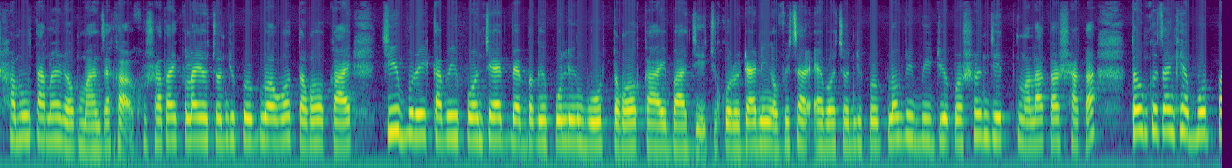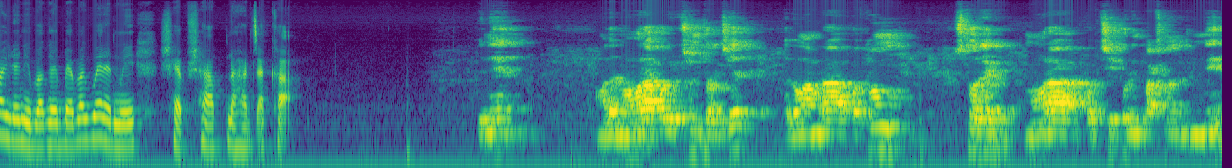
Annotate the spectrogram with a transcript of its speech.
সামুং তানাই রক মানজাখা খুসাতাই ক্লাই চন্ডীপুর ব্লক তঙ্গ কাই চি বরে কামি পঞ্চায়েত ব্যাপকে পোলিং বুথ তঙ্গ কাই বাচি চুকো রিটার্নিং অফিসার এবা চন্ডীপুর ব্লক নি বিডিও প্রসঞ্জিত মালাকার শাখা তঙ্কজাংখ্যা বুট পাইরানি বাগে ব্যাপক বেড়ানমি শেপসাপ নাহার জাখা দিনে আমাদের মহড়া পরিবেশন চলছে এবং আমরা প্রথম স্তরের মহড়া করছি ফরিন পার্সোনাল নিয়ে।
